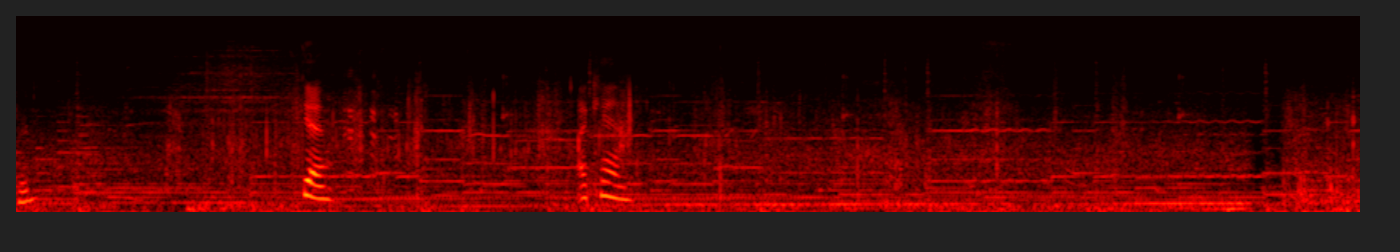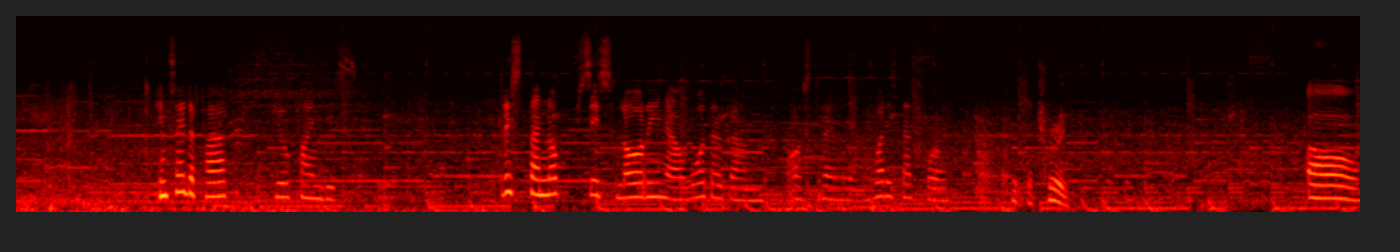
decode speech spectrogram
Sheep? Yeah. I can. Inside the park, you'll find this Tristaniopsis laurina water gum, Australia. What is that for? It's a tree. Oh,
